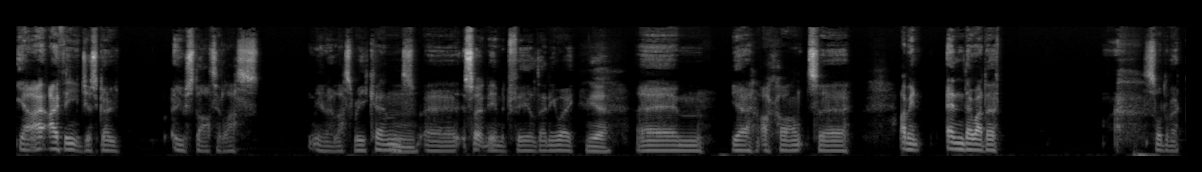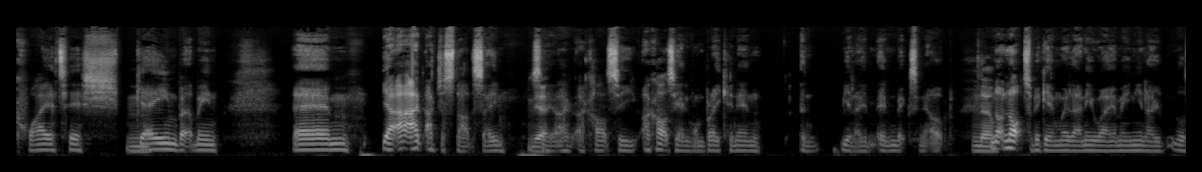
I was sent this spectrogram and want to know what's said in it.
Yeah, I, I think you just go who started last, you know, last weekend. Uh, certainly in midfield, anyway. Yeah. Um, yeah, I can't. Uh, I mean, Endo had a sort of a quietish Mm. game, but I mean, um, yeah, I, I'd just start the same. So Yeah. I, I can't see. I can't see anyone breaking in and you know, in mixing it up. No. Not not to begin with, anyway. I mean, you know, we'll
